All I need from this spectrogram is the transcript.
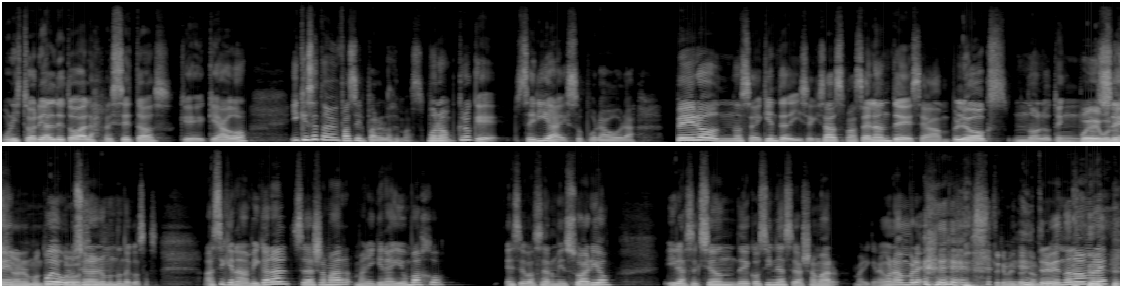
un historial de todas las recetas que, que hago y que sea también fácil para los demás. Bueno, creo que sería eso por ahora. Pero no sé, ¿quién te dice? Quizás más adelante sean blogs, no lo tengo. Puede no sé. evolucionar un montón Puede de evolucionar cosas. un montón de cosas. Así que nada, mi canal se va a llamar Mariquena-Bajo. Ese va a ser mi usuario. Y la sección de cocina se va a llamar Mariquena con hambre. Es tremendo Es nombre. tremendo nombre.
